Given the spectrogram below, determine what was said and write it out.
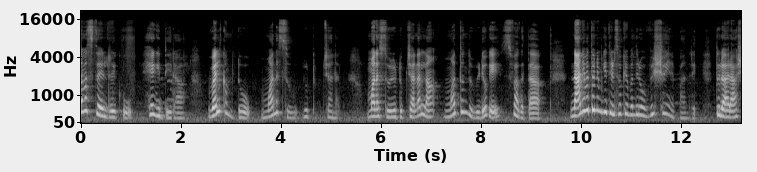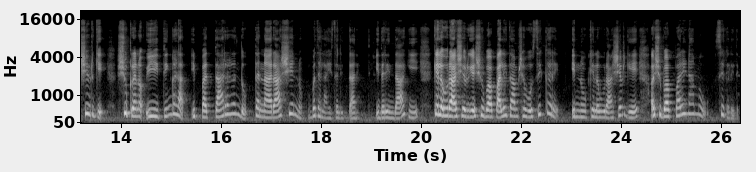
ನಮಸ್ತೆ ಎಲ್ರಿಗೂ. ಹೇಗಿದ್ದೀರಾ? Welcome to Manasu YouTube channel. Manasu YouTube ಚಾನಲ್ನ ಮತ್ತೊಂದು ವಿಡಿಯೋಗೆ ಸ್ವಾಗತ. ನಾನಿವತ್ತು ನಿಮಗೆ ತಿಳಿಸೋಕೆ ಬಂದಿರೋ ವಿಷಯ ಏನಪ್ಪ ಅಂದರೆ, ತುಲಾ ರಾಶಿಯವರಿಗೆ ಶುಕ್ರನು ಈ ತಿಂಗಳ ಇಪ್ಪತ್ತಾರರಂದು ತನ್ನ ರಾಶಿಯನ್ನು ಬದಲಾಯಿಸಲಿದ್ದಾನೆ. ಇದರಿಂದಾಗಿ ಕೆಲವು ರಾಶಿಯವರಿಗೆ ಶುಭ ಫಲಿತಾಂಶವು ಸಿಕ್ಕರೆ, ಇನ್ನು ಕೆಲವು ರಾಶಿಯವರಿಗೆ ಅಶುಭ ಪರಿಣಾಮವು ಸಿಗಲಿದೆ.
